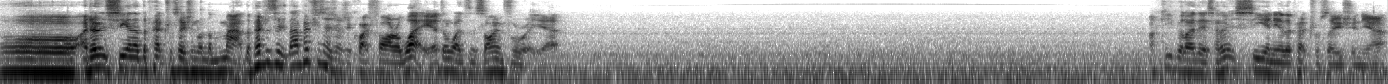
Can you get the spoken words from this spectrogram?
Oh, I don't see another petrol station on the map. The petrol station, that petrol station is actually quite far away. I don't know why there's a sign for it yet. I'll keep it like this. I don't see any other petrol station yet.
